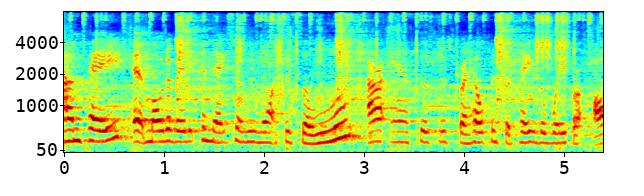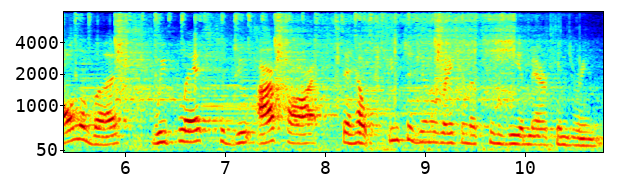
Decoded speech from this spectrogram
I'm Paige at Motivated Connection, we want to salute our ancestors for helping to pave the way for all of us. We pledge to do our part to help future generations achieve the American dream.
